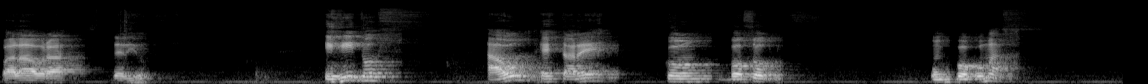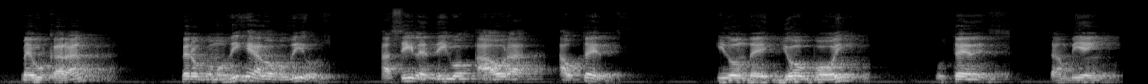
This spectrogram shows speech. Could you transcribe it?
palabra de Dios. Hijitos, aún estaré con vosotros un poco más. Me buscarán, pero como dije a los judíos, así les digo ahora a ustedes. Y donde yo voy, ustedes también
